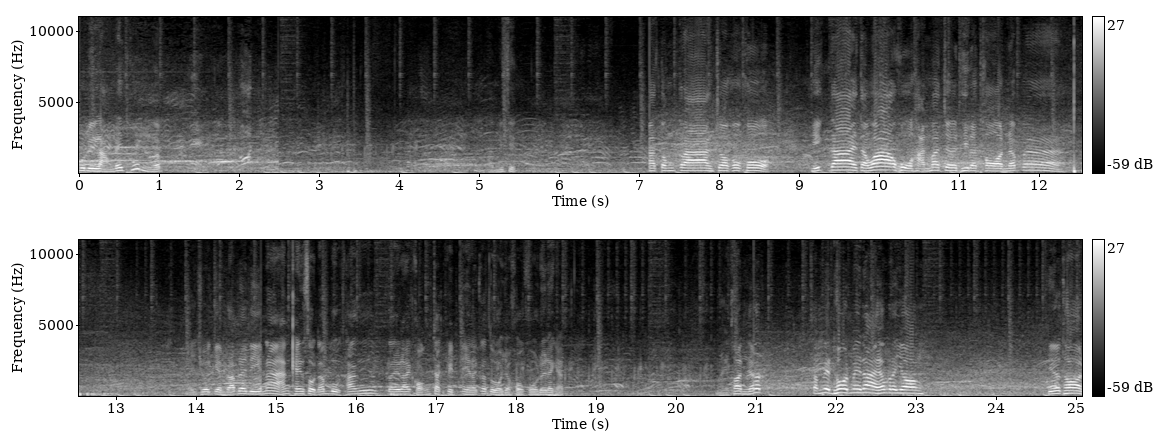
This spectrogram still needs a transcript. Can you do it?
บุรีรัมย์ได้ทุ่มครับอันนี้สิทธิ์มาตรงกลางจอโคโคพลิกได้แต่ว่าโอ้โหหันมาเจอธีรทรครับ ไปช่วยเกมรับได้ดีหน้าทั้งเคนโซน้ำบุทั้งในรายของจักริดเองแล้วก็ตัวยาโคโคด้วยนะครับไมคอนครับสำเร็จโทษไม่ได้ครับระยองธีรทร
